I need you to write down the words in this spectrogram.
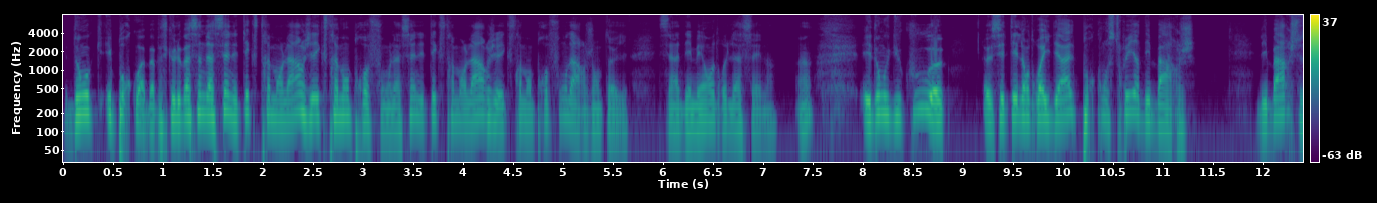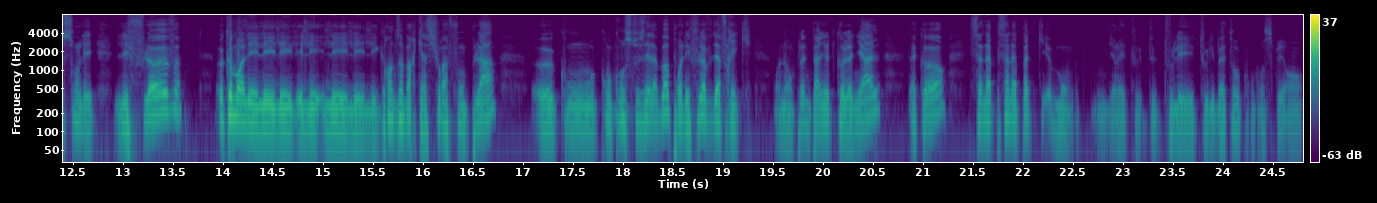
Donc, et pourquoi? Bah, Parce que le bassin de la Seine est extrêmement large et extrêmement profond. La Seine est extrêmement large et extrêmement profonde à Argenteuil. C'est un des méandres de la Seine. hein. Et donc, du coup, euh, c'était l'endroit idéal pour construire des barges. Les barges, ce sont les, les fleuves, euh, comment, les, grandes embarcations à fond plat euh, qu'on construisait là-bas pour les fleuves d'Afrique. On est en pleine période coloniale, d'accord? Ça n'a pas de. Bon, vous me direz, tous les, tous les bateaux qu'on construit en,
